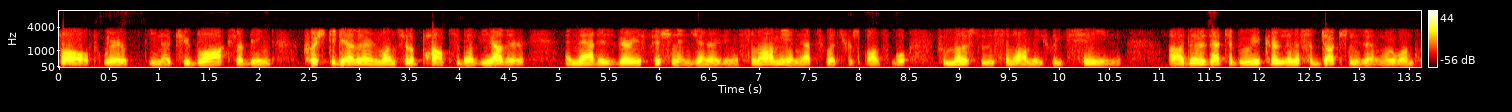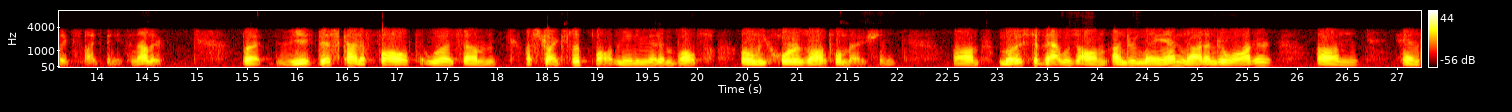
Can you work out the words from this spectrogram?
fault, where you know two blocks are being pushed together and one sort of pops above the other, and that is very efficient in generating a tsunami, and that's what's responsible for most of the tsunamis we've seen. Uh, that typically occurs in a subduction zone where one plate slides beneath another. But these, this kind of fault was um, a strike slip fault, meaning that it involves only horizontal motion. Um, most of that was on under land, not underwater, um, and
